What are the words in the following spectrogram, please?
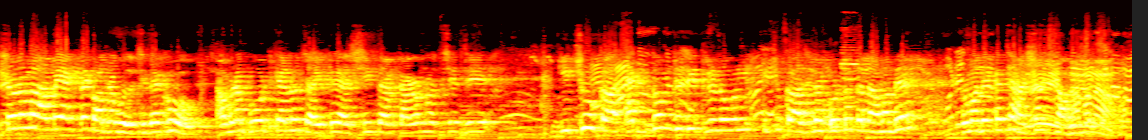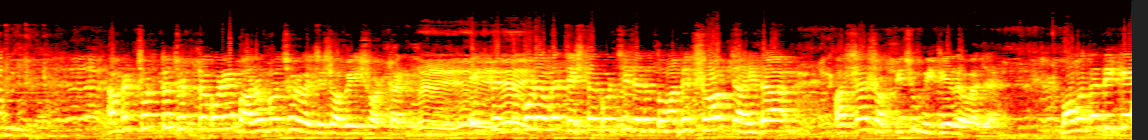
শোনো আমি একটা কথা বলছি দেখো আমরা ভোট কেন চাইতে আসি? তার কারণ হচ্ছে যে কিছু কা- একদম যদি তৃণমূল কিছু কাজ না করতো তাহলে আমাদের তোমাদের কাছে আসার সাহস আমরা ছোট্ট ছোট্ট করে বারো বছর হয়েছে সব এই সরকারে একটু একটু করে আমরা চেষ্টা করছি যাতে তোমাদের সব চাহিদা আশা সবকিছু মিটিয়ে দেওয়া যায়। মমতা দিকে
